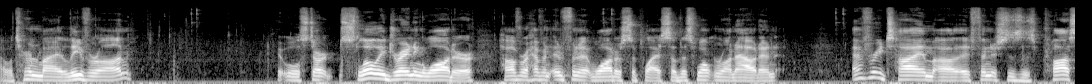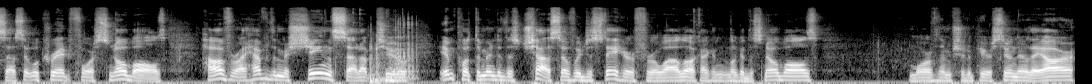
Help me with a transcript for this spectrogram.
I will turn my lever on. It will start slowly draining water. However, I have an infinite water supply, so this won't run out. And every time uh, it finishes this process, it will create four snowballs. However, I have the machine set up to input them into this chest, so if we just stay here for a while, look, I can look at the snowballs. More of them should appear soon. There they are.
